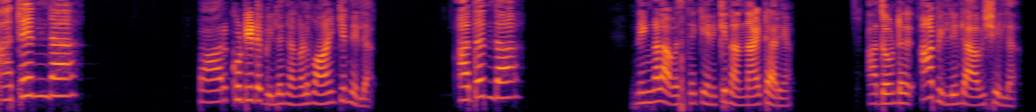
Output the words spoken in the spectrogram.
അതെന്താ? പാർക്കുട്ടിയുടെ ബില്ല് ഞങ്ങൾ വാങ്ങിക്കുന്നില്ല. അതെന്താ? നിങ്ങൾ അവസ്ഥയ്ക്ക് എനിക്ക് നന്നായിട്ട് അറിയാം. അതുകൊണ്ട് ആ ബില്ലിന്റെ ആവശ്യമില്ല.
